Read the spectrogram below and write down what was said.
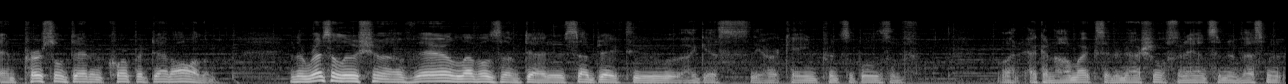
and personal debt and corporate debt, all of them. The resolution of their levels of debt is subject to, I guess, the arcane principles of what, economics, international finance and investment,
